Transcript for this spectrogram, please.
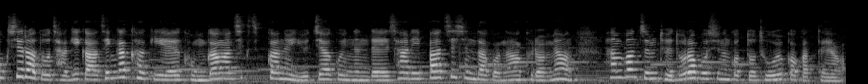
혹시라도 자기가 생각하기에 건강한 식습관을 유지하고 있는데 살이 빠지신다거나 그러면 한 번쯤 되돌아보시는 것도 좋을 것 같아요.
